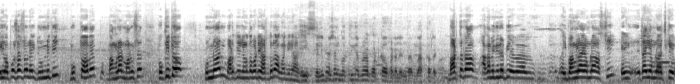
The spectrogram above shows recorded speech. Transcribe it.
এই অপশাসন এই দুর্নীতি মুক্ত হবে বাংলার মানুষের প্রকৃত উন্নয়ন। ভারতীয় জনতা পার্টির হাত ধরে আগামী দিনে আসবে। এই সেলিব্রেশন করতে গিয়ে আপনারা পটকাও ফাটালেন তার বার্তাটা বার্তাটা আগামী দিনে এই বাংলায় আমরা আসছি, এই, এটাই আমরা আজকে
